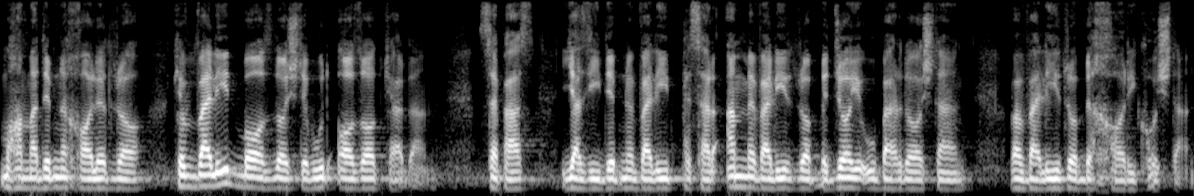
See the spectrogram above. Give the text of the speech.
محمد ابن خالد را که ولید بازداشته بود آزاد کردند. سپس یزید ابن ولید پسر ام ولید را به جای او برداشتند و ولید را به خاری کشتند.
